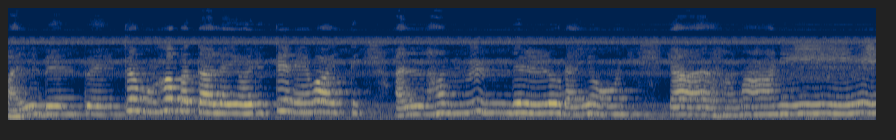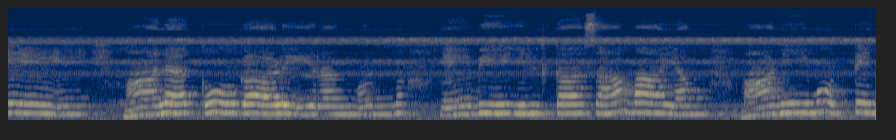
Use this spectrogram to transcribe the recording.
കൽബിൽ പെരുത്ത മുഹബത്തലയൊരുത്തനെ വാഴ്ത്തി. അൽഹംദുലില്ലാഹി യാ റഹ്മാനേ. മാലക്കുകളിറങ്ങുന്നു നബിയിൽ മാണി മാണിമുത്തിൻ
